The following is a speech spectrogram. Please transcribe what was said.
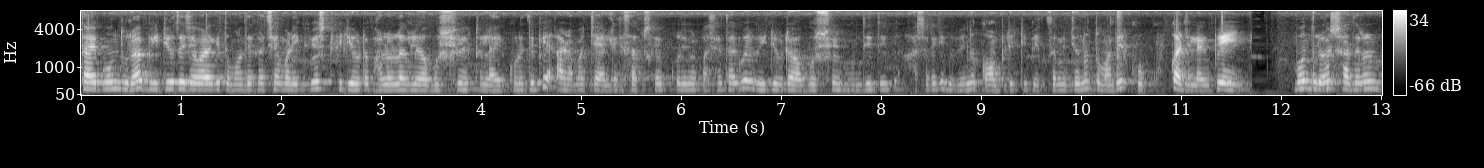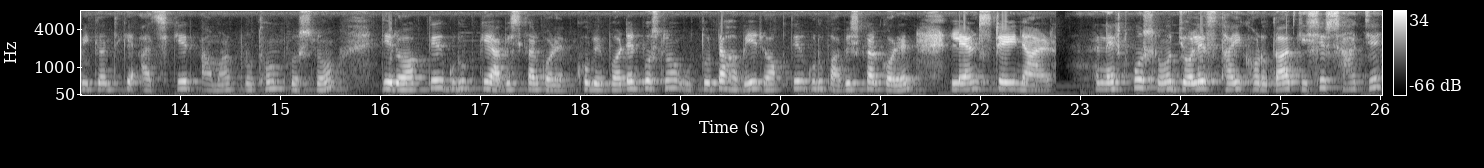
তাই বন্ধুরা, ভিডিওতে যাওয়ার আগে তোমাদের কাছে আমার রিকোয়েস্ট ভিডিওটা ভালো লাগলে অবশ্যই একটা লাইক করে দেবে আর আমার চ্যানেলটাকে সাবস্ক্রাইব করে আমার পাশে থাকবে। ভিডিওটা অবশ্যই মন দিয়ে দেবে আশা রাখি বিভিন্ন কম্পিটিটিভ এক্সামের জন্য তোমাদের খুব খুব কাজে লাগবে। বন্ধুরা, সাধারণ বিজ্ঞান থেকে আজকের আমার প্রথম প্রশ্ন যে রক্তের গ্রুপকে আবিষ্কার করেন? খুব ইম্পর্টেন্ট প্রশ্ন। উত্তরটা হবে, রক্তের গ্রুপ আবিষ্কার করেন ল্যান্ডস্টেইনার। নেক্সট প্রশ্ন, জলের স্থায়ী ক্ষরতা কিসের সাহায্যে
